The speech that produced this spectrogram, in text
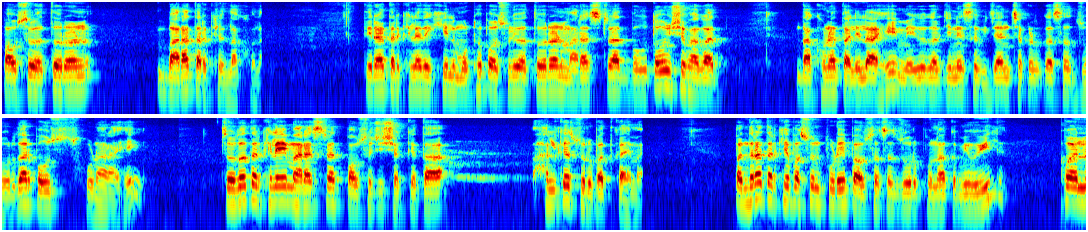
पावसाळी वातावरण बारा तारखेला दाखवला. तेरा तारखेला देखील मोठं पावसाळी वातावरण महाराष्ट्रात बहुतांश भागात दाखवण्यात आलेलं आहे. मेघगर्जनेसह विजांच्या कडकासह जोरदार पाऊस होणार आहे. चौदा तारखेलाही महाराष्ट्रात पावसाची शक्यता हलक्या स्वरूपात कायम आहे. पंधरा तारखेपासून पुढे पावसाचा जोर पुन्हा कमी होईल. पण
